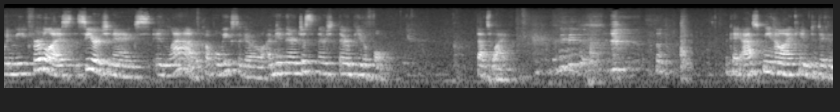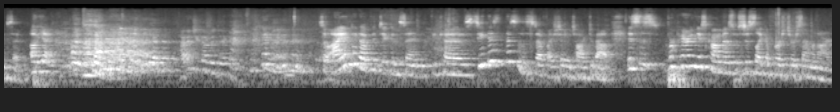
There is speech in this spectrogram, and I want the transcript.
when we fertilized the sea urchin eggs in lab a couple weeks ago, I mean they're just they're they're beautiful. That's why. okay, ask me how I came to Dickinson. Oh yeah. How did you come to Dickinson? So I ended up at Dickinson because, see, this, this is the stuff I should have talked about. This is, preparing these comments was just like a first year seminar.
